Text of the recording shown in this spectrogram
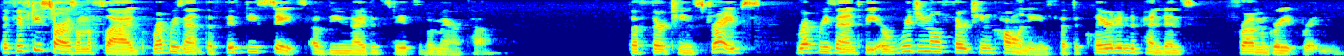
The 50 stars on the flag represent the 50 states of the United States of America. The 13 stripes represent the original 13 colonies that declared independence from Great Britain.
